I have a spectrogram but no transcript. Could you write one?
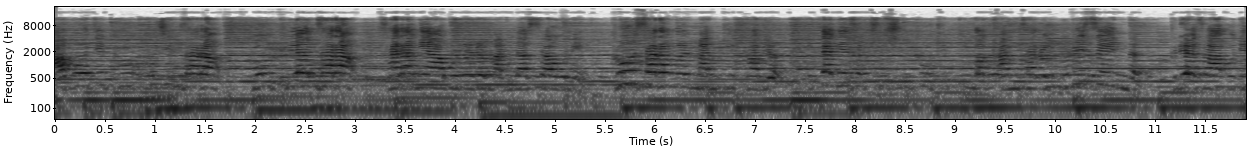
아버지 그 크신 사랑 그 귀한 사랑 사랑의 아버지를 만났사오니 그 사랑을 만끽하며 이 땅에서 주신 그 기쁨과 감사를 누릴 수 있는 그래서 아버지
